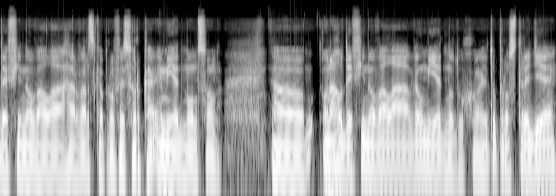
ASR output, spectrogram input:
definovala harvardská profesorka Amy Edmondson. Ona ho definovala veľmi jednoducho. Je to prostredie,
